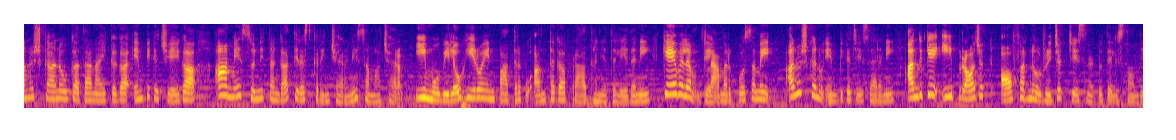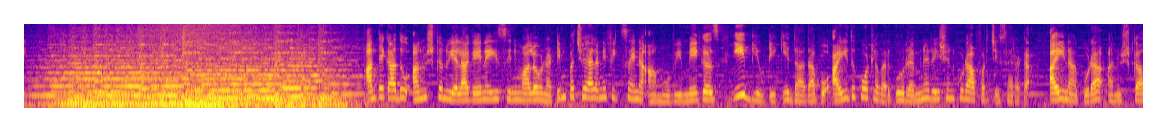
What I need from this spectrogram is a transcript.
అనుష్కను కథానాయికగా ఎంపిక చేయగా ఆమె సున్నితంగా తిరస్కరించారని సమాచారం. ఈ మూవీలో హీరోయిన్ పాత్రకు అంతగా ప్రాధాన్యత లేదని కేవలం గ్లామర్ కోసమే అనుష్కను ఎంపిక చేశారని అందుకే ఈ ప్రాజెక్ట్ ఆఫర్ను రిజెక్ట్ చేసినట్టు తెలుస్తోంది. అంతేకాదు అనుష్కను ఎలాగైనా ఈ సినిమాలో నటింప చేయాలని ఫిక్స్ అయిన ఆ మూవీ మేకర్స్ ఈ బ్యూటీకి దాదాపు ఐదు కోట్ల వరకు రెమ్యునరేషన్ కూడా ఆఫర్ చేశారట. అయినా కూడా అనుష్క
